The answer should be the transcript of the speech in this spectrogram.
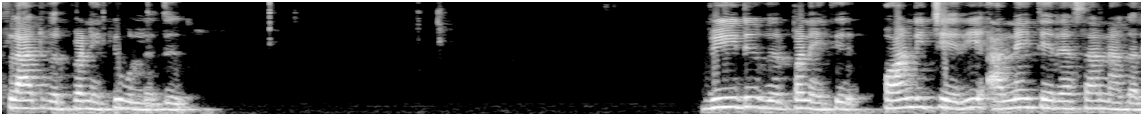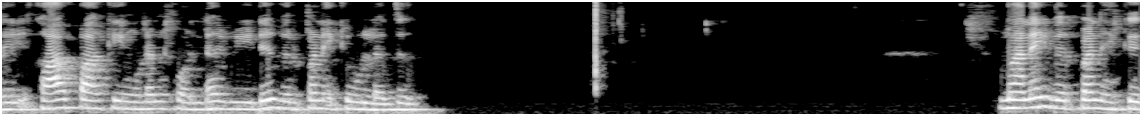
ஃப்ளாட் விற்பனைக்கு உள்ளது. வீடு விற்பனைக்கு பாண்டிச்சேரி அன்னை தெரசா நகரில் கார் பார்க்கிங்குடன் கொண்ட வீடு விற்பனைக்கு உள்ளது. மனை விற்பனைக்கு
